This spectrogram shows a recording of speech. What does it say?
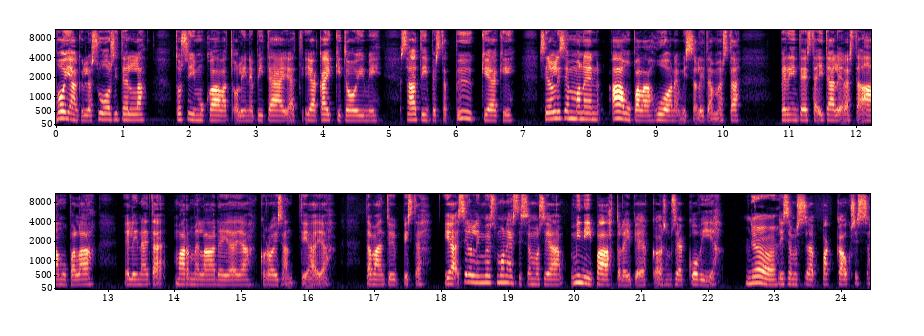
voidaan kyllä suositella. Tosi mukavat oli ne pitäjät ja kaikki toimi. Saatiin pestä pyykkiäkin. Siellä oli semmoinen aamupalahuone, missä oli tämmöistä perinteistä italialaista aamupalaa. Eli näitä marmelaadeja ja kroisanttia ja tämän tyyppistä. Ja siellä oli myös monesti semmoisia mini-paahtoleipiä, jotka on semmoisia kovia. Joo. Niin semmoisissa pakkauksissa.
